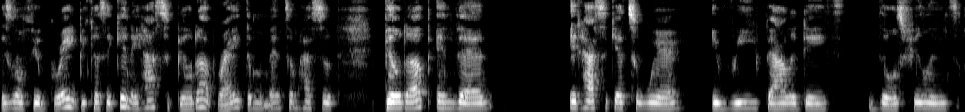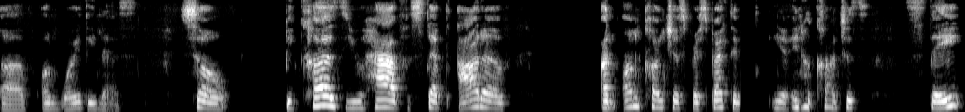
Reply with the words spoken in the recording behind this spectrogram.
It's going to feel great because, again, it has to build up, right? The momentum has to build up and then it has to get to where it revalidates those feelings of unworthiness. So because you have stepped out of an unconscious perspective, you're in a conscious state,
